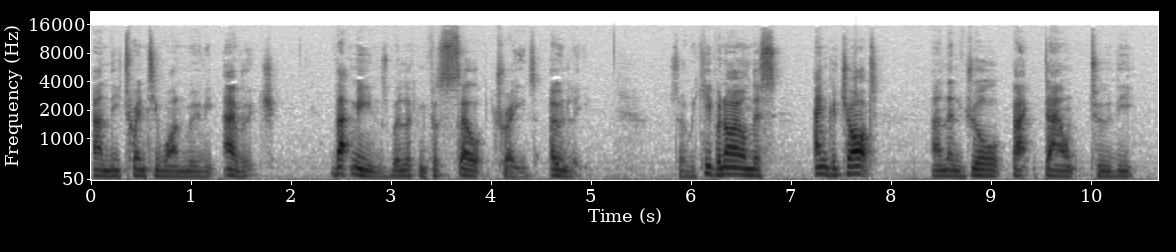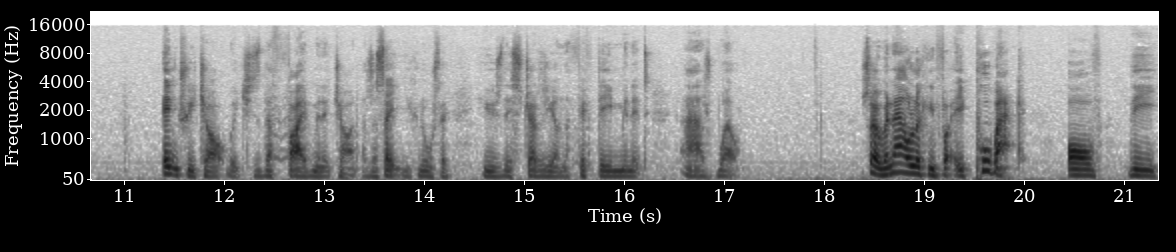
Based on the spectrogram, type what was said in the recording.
and the 21 moving average. That means we're looking for sell trades only. So we keep an eye on this anchor chart and then drill back down to the entry chart, which is the five minute chart. As I say, you can also use this strategy on the 15 minute as well. So we're now looking for a pullback of the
